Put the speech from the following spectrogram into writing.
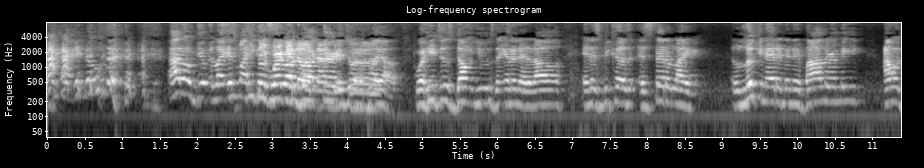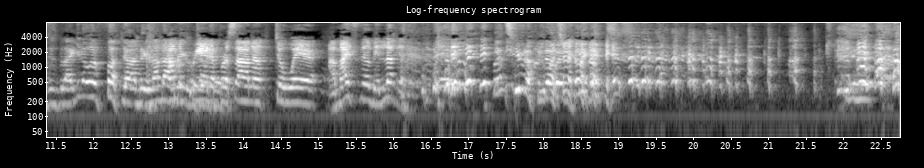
Like, you know? I don't give like it's why he goes working on dark thirty during the uh. playoffs, where he just don't use the internet at all, and it's because instead of like looking at it and it bothering me, I'm gonna just be like, you know what, fuck y'all niggas. I'm not I'm gonna create a persona to where I might still be looking. but you don't know it.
